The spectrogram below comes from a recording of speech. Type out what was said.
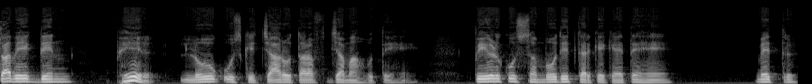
तब एक दिन फिर लोग उसके चारों तरफ़ जमा होते हैं। पेड़ को संबोधित करके कहते हैं मित्र,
